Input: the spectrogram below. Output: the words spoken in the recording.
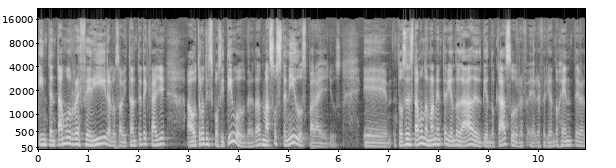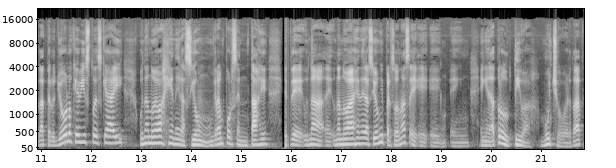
intentamos referir a los habitantes de calle a otros dispositivos, ¿verdad? Más sostenidos para ellos. Eh, entonces estamos normalmente viendo edades, viendo casos, ref eh, refiriendo gente, ¿verdad? Pero yo lo que he visto es que hay una nueva generación, un gran porcentaje de una, eh, una nueva generación y personas en, en, edad productiva, mucho, ¿verdad?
